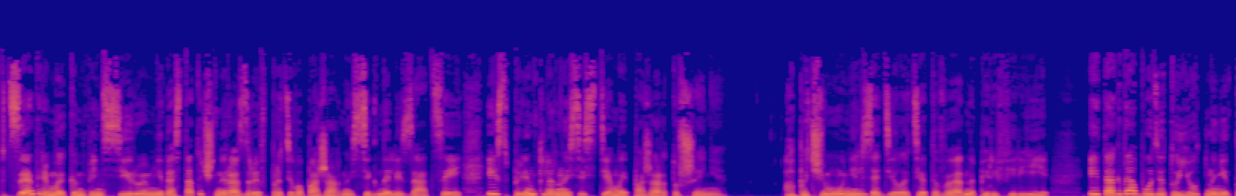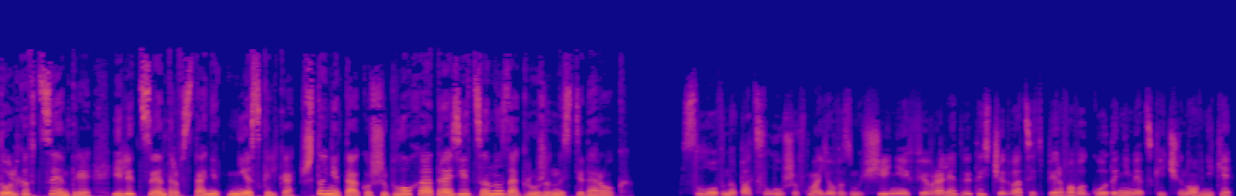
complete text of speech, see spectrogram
В центре мы компенсируем недостаточный разрыв противопожарной сигнализацией и спринклерной системой пожаротушения. А почему нельзя делать этого на периферии? И тогда будет уютно не только в центре, или центров станет несколько, что не так уж и плохо отразится на загруженности дорог. Словно подслушав мое возмущение, в феврале 2021 года немецкие чиновники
